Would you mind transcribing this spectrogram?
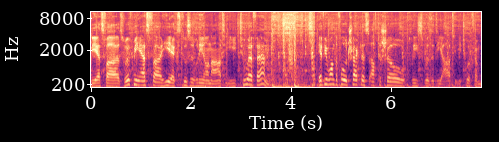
The S-Files with me, S-File, here exclusively on RTE 2FM. If you want the full tracklist of the show, please visit the RTE 2FM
